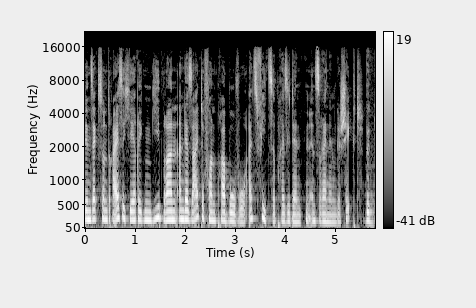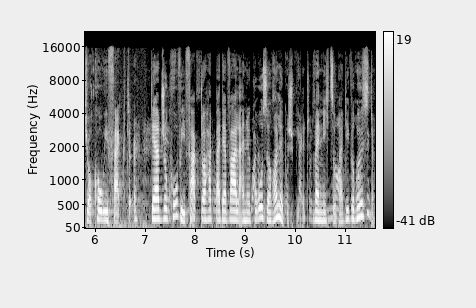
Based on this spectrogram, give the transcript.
den 36-jährigen Gibran, an der Seite von Prabowo als Vizepräsidenten ins Rennen geschickt. Der Jokowi-Faktor hat bei der Wahl eine große Rolle gespielt, wenn nicht sogar die größte,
